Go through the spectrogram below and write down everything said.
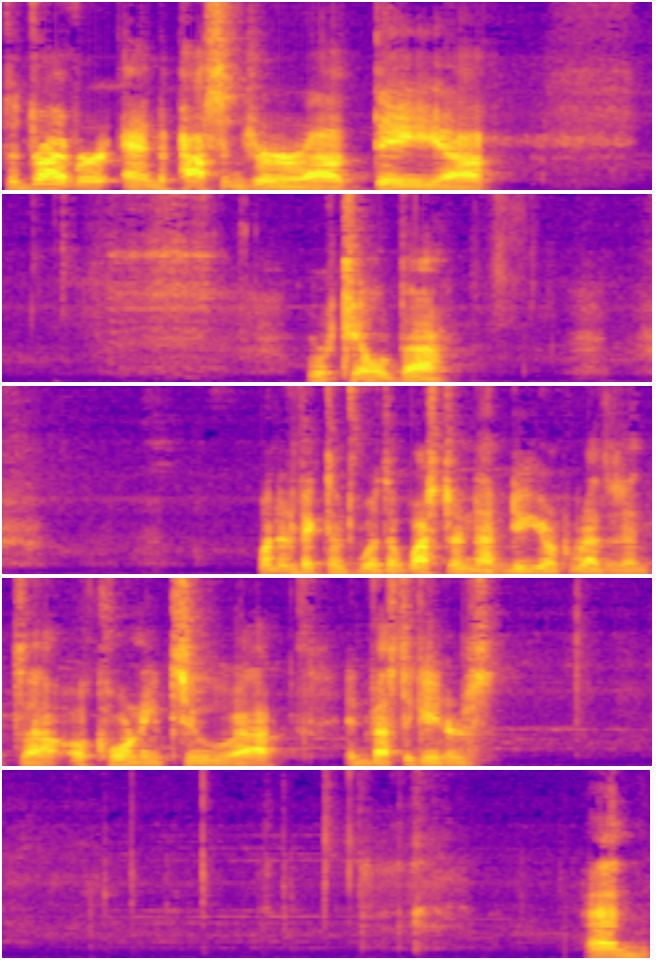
the driver and the passenger, uh, they uh, were killed. Uh, one of the victims was a Western uh, New York resident, uh, according to uh, investigators. And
